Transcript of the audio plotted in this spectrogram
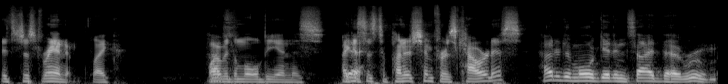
it's just random. Like, why would the mole be in this? I guess Yeah. it's to punish him for his cowardice. How did the mole get inside the room?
